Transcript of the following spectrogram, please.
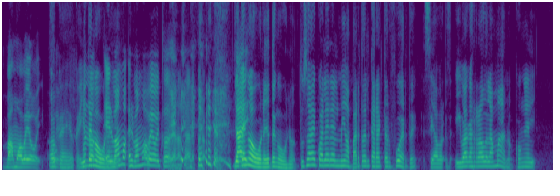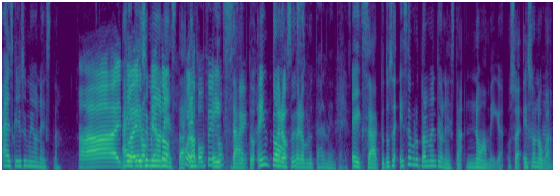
vamos a ver hoy. Ok, ok. Yo Bueno, tengo uno. El yo- vamos, el vamos a ver hoy todavía no sale, pero... Yo tengo uno, yo tengo uno. ¿Tú sabes cuál era el mío? Aparte del carácter fuerte, se abra- iba agarrado de la mano con el... Ah, es que yo soy muy honesta. Ay, tú Ay, ahí que yo soy muy honesta. En- exacto. Entonces... pero brutalmente. honesta. Exacto. Entonces, ese brutalmente honesta, no, amiga. O sea, eso no va.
